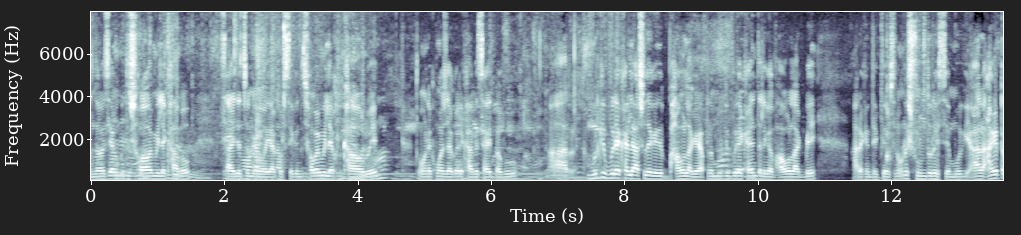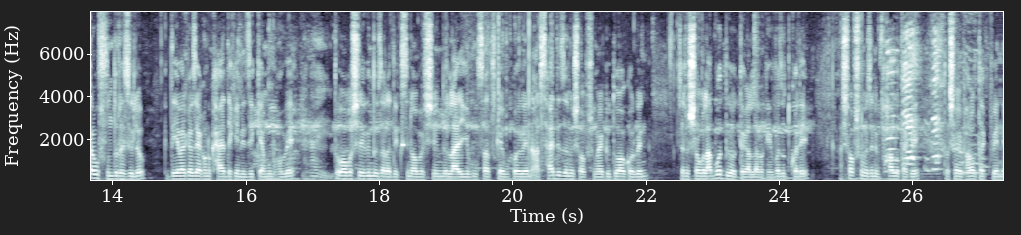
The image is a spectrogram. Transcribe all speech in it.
আনতে হয়েছে এখন কিন্তু সবাই মিলে খাব। সাইদের জন্য ইয়া করছে কিন্তু সবাই মিলে এখন খাওয়া হবে। তো অনেক মজা করে খাবে সাইদ বাবু। আর মুরগি পুরে খাইলে আসলে ভালো লাগে? আপনার মুরগি পুরে খাইন তাহলে ভালো লাগবে? আর এখানে দেখতে পাচ্ছেন অনেক সুন্দর হয়েছে মুরগি। আর আগেরটাও সুন্দর হয়েছিল, কিন্তু এবার কাছে এখনও খায় দেখেনি যে কেমন হবে। তো অবশ্যই কিন্তু যারা দেখছেন, অবশ্যই কিন্তু লাইক এবং সাবস্ক্রাইব করবেন। আর সাইদের জন্য সবসময় একটু দোয়া করবেন, যেন সকল আপদ বিপদ থেকে আল্লাহ আমাকে হেফাজত করে। আর সবসময় যেন ভালো থাকে। তো সবাই ভালো থাকবেন।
